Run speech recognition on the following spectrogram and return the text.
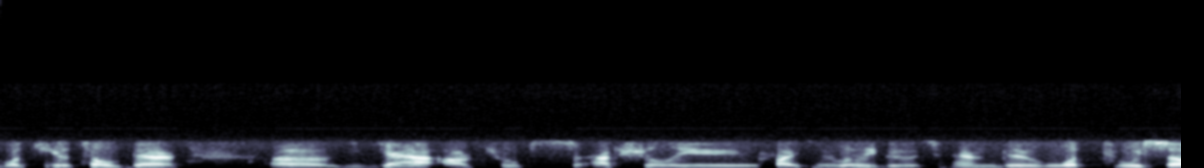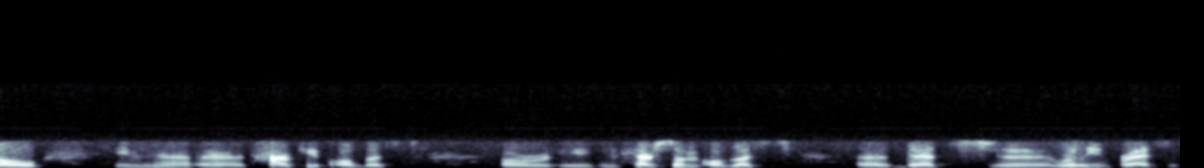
what you told there, uh, yeah, our troops actually fighting really good. And uh, what we saw in uh, uh, Kharkiv Oblast or in Kherson Oblast, that's really impressive.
